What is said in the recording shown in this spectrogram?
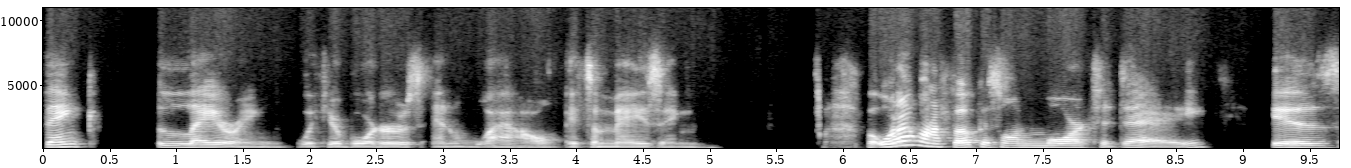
think layering with your borders and wow, it's amazing. But what I want to focus on more today is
